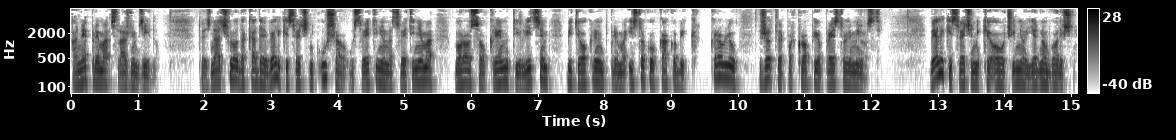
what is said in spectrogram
a ne prema stražnjem zidu. To je značilo da kada je veliki svećnik ušao u svetinju na svetinjama, morao se okrenuti licem, biti okrenut prema istoku kako bi krvlju žrtve potkropio prestolje milosti. Veliki svećenik je ovo činio jednom godišnje.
